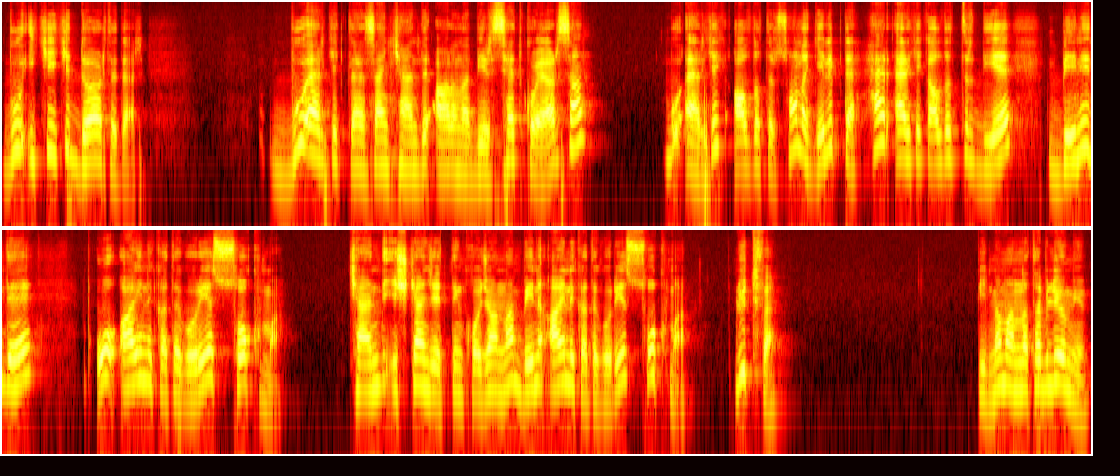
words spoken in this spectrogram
Bu 2-2-4 eder. Bu erkekle sen kendi arana bir set koyarsan bu erkek aldatır. Sonra gelip de her erkek aldatır diye beni de o aynı kategoriye sokma. Kendi işkence ettiğin kocanla beni aynı kategoriye sokma. Lütfen. Bilmem anlatabiliyor muyum?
